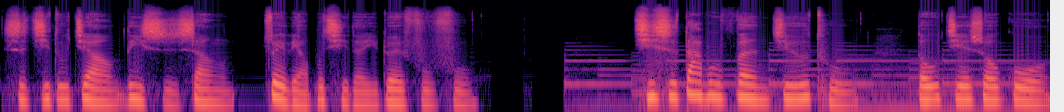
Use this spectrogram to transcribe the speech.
是基督教历史上最了不起的一对夫妇。其实，大部分基督徒都接收过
